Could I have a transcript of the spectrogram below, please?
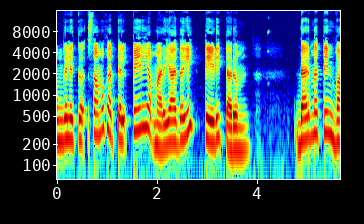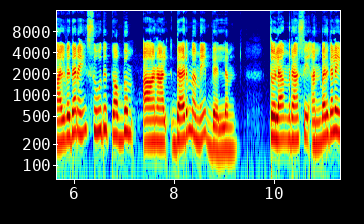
உங்களுக்கு சமூகத்தில் பெரிய மரியாதையை தேடித் தரும் தர்மத்தின் வாழ்வதனை சூது கவ்வும் ஆனால் தர்மமே வெல்லும். துலாம் ராசி அன்பர்களை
